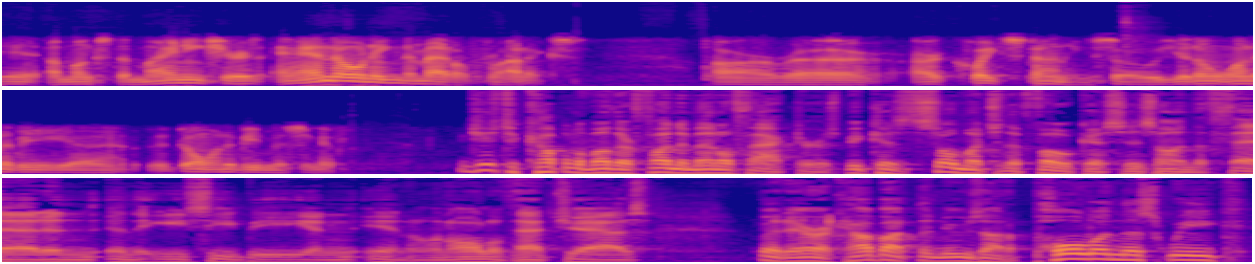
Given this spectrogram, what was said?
eh, amongst the mining shares and owning the metal products are uh, are quite stunning. So you don't want to be uh, don't want to be missing it. Just a couple of other fundamental factors because so much of the focus is on the Fed and, and the ECB and and all of that jazz. But Eric, how about the news out of Poland this week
